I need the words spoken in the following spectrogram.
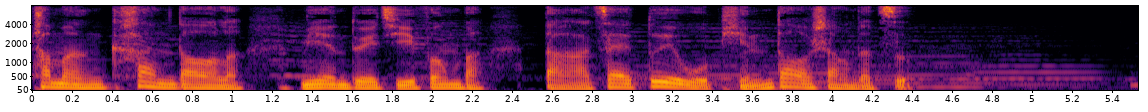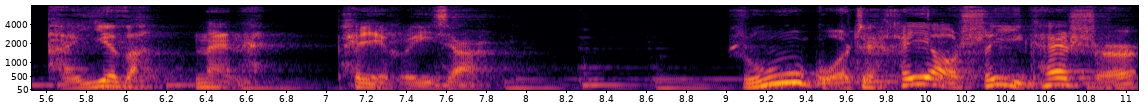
他们看到了面对疾风吧打在队伍频道上的字。哎，叶子奈奈，配合一下。如果这黑曜石一开始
